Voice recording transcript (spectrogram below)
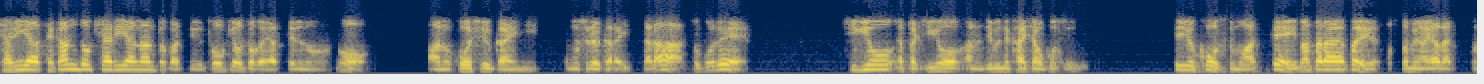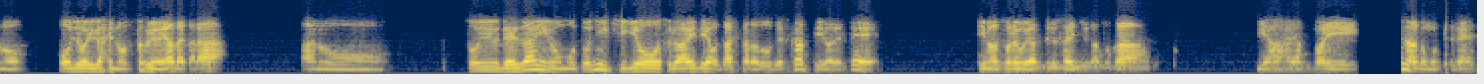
キャリア、セカンドキャリアなんとかっていう東京都がやってるのの、あの、講習会に面白いから行ったら、そこで、企業、やっぱり企業、あの、自分で会社を起こす。っていうコースもあって、今更やっぱりお勤めは嫌だ、その、工場以外のお勤めは嫌だから、あのーそういうデザインをもとに起業をするアイデアを出したらどうですかって言われて、今それをやってる最中だとか、いやー、やっぱり、いいなと思ってね、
